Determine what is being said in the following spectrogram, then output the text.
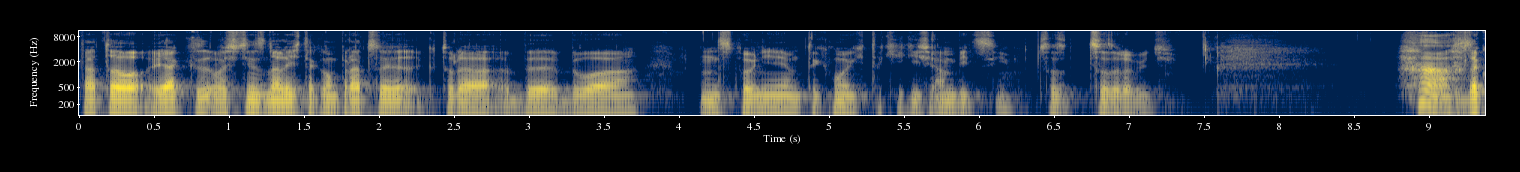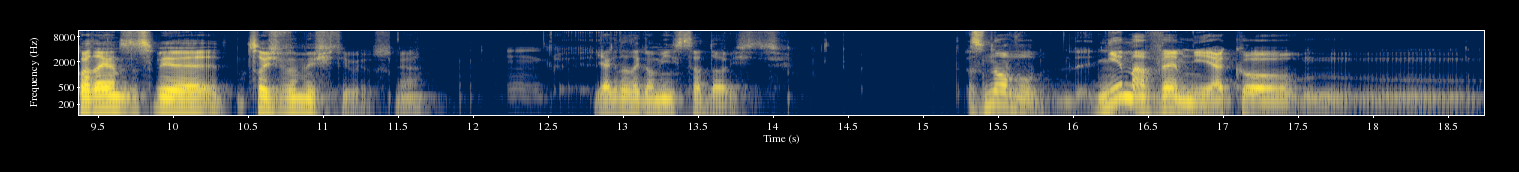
tato, jak właśnie znaleźć taką pracę, która by była spełnieniem tych moich takich jakichś ambicji? Co, co zrobić? Ha. Zakładając sobie coś wymyślił już, nie? Jak do tego miejsca dojść? Znowu, nie ma we mnie jako mm,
